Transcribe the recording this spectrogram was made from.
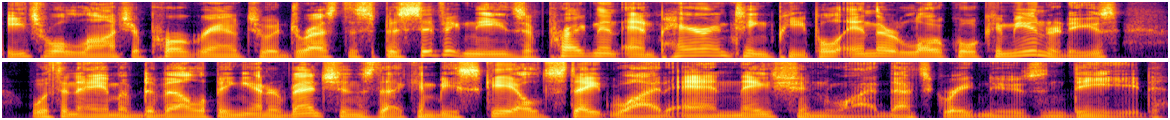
each will launch a program to address the specific needs of pregnant and parenting people in their local communities with the aim of developing interventions that can be scaled statewide and nationwide. That's great news indeed.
